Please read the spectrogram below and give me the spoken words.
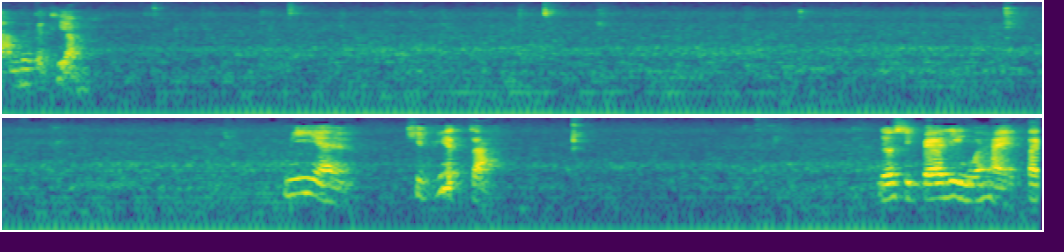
ตามด้วยกระ เทียม มีอะคลิปเฮ็ดจ้ะ เดี๋ยวสิแปะลิงไว้ให้ใต้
